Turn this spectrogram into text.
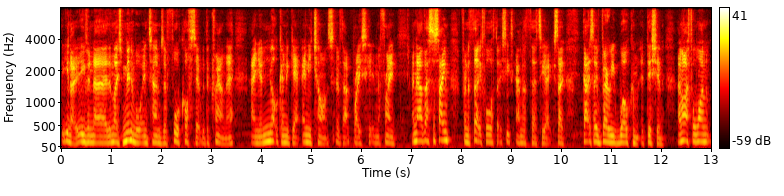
you know, even uh, the most minimal in terms of fork offset with the crown there, and you're not going to get any chance of that brace hitting the frame. And now that's the same from the 34, 36 and the 38. So that is a very welcome addition. And I, for one,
